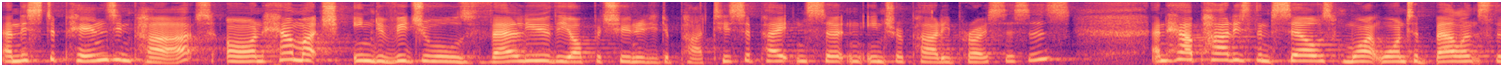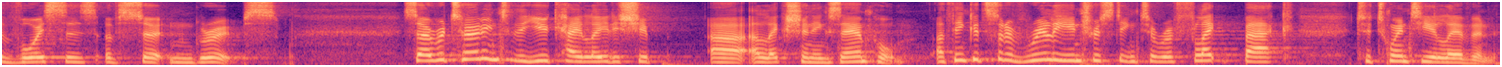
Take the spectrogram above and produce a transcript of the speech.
and this depends in part on how much individuals value the opportunity to participate in certain intra-party processes and how parties themselves might want to balance the voices of certain groups. So returning to the UK leadership uh, election example. I think it's sort of really interesting to reflect back to 2011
